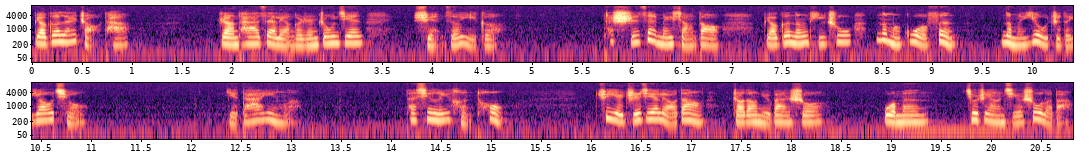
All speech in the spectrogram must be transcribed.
表哥来找他，让他在两个人中间选择一个。他实在没想到，表哥能提出那么过分、那么幼稚的要求，也答应了。他心里很痛，却也直截了当找到女伴说：“我们。”就这样结束了吧。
